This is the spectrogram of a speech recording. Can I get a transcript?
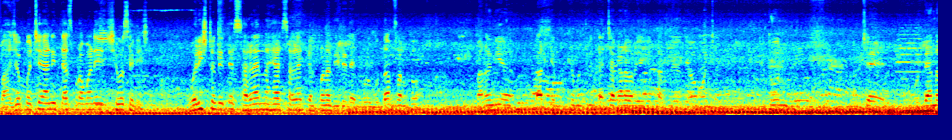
भाजपचे आणि त्याचप्रमाणे शिवसेनेचे वरिष्ठ नेते सगळ्यांना ह्या सगळ्या कल्पना दिलेल्या आहेत. म्हणून मुद्दाम सांगतो माननीय भारतीय मुख्यमंत्री त्यांच्या कानावर हे येतात देवाभावांच्या तिथून आमचे मुल्यांना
